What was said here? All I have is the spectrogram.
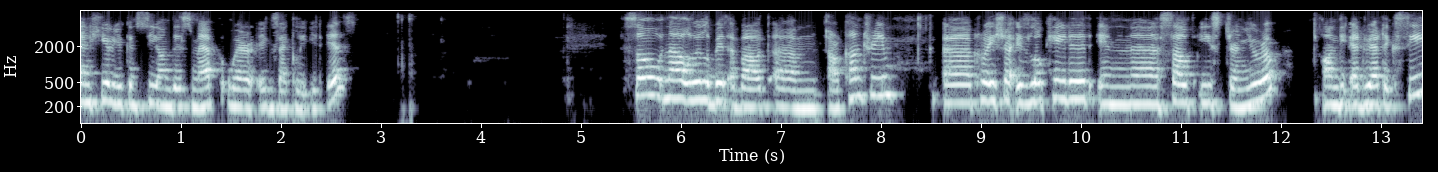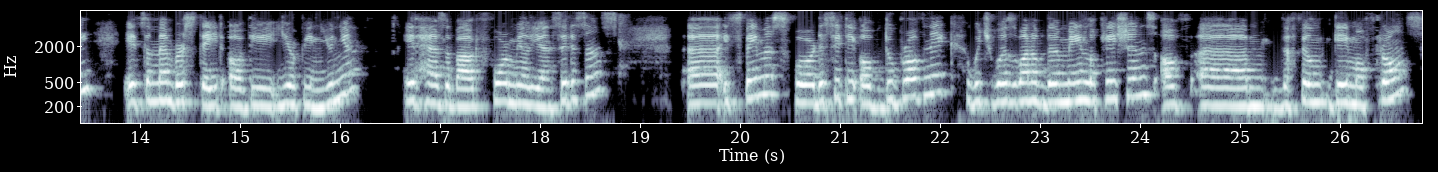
and here you can see on this map where exactly it is. So now a little bit about um, our country. Uh, Croatia is located in uh, southeastern Europe on the Adriatic Sea. It's a member state of the European Union. It has about 4 million citizens uh, it's famous for the city of Dubrovnik, which was one of the main locations of um, the film Game of Thrones,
